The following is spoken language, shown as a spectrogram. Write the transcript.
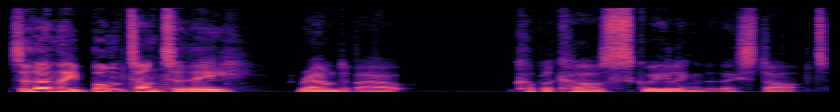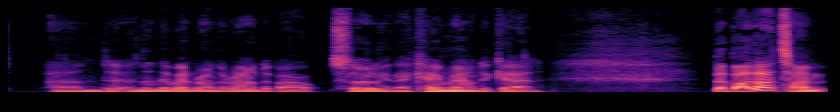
So then they bumped onto the roundabout, a couple of cars squealing that they stopped, and uh, and then they went round the roundabout slowly, and they came round again. But by that time,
